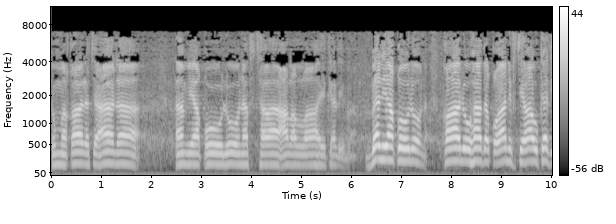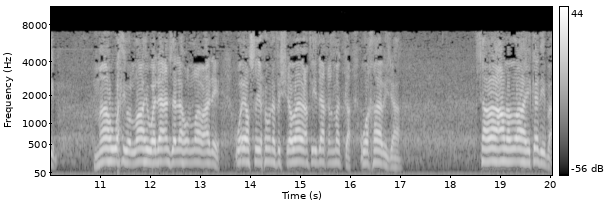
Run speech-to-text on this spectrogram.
ثم قال تعالى أم يقولون افترى على الله كذبا؟ بل يقولون قالوا هذا القرآن افتراء كذب. ما هو وحي الله ولا أنزله الله عليه. ويصيحون في الشوارع في داخل مكة وخارجها. افترى على الله كذبا.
